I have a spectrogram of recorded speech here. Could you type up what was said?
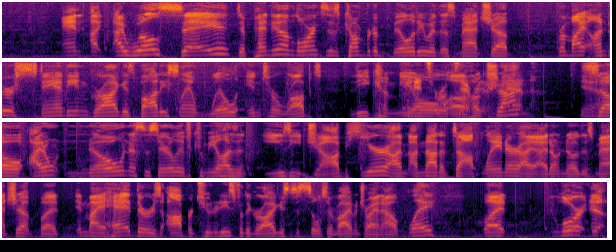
And I, I will say, depending on Lawrence's comfortability with this matchup, from my understanding, Gragas body slam will interrupt the Camille uh, hook shot. man. So I don't know necessarily if Camille has an easy job here. I'm, I'm not a top laner. I, I don't know this matchup, but in my head, there's opportunities for the Gragas to still survive and try and outplay. But Lord, uh,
